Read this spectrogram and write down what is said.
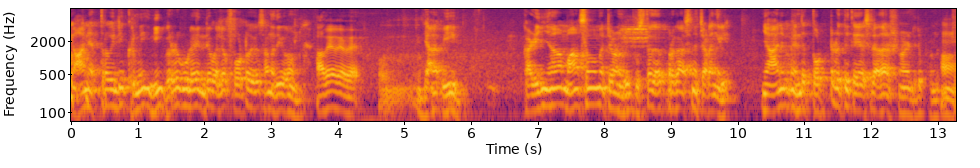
ഞാൻ എത്ര വലിയ ക്രിമി ഇനി ഇവരുടെ കൂടെ എന്റെ വല്ല ഫോട്ടോയോ സംഗതിയോ ഒന്നും. അതെ അതെ അതെ. ഞാൻ ഈ കഴിഞ്ഞ മാസമോ മറ്റോ ആണ് ഒരു പുസ്തക പ്രകാശന ചടങ്ങിൽ ഞാനും എന്റെ തൊട്ടടുത്ത് കെ എസ് രാധാകൃഷ്ണനായിട്ടിരിപ്പുണ്ട് ഉം.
